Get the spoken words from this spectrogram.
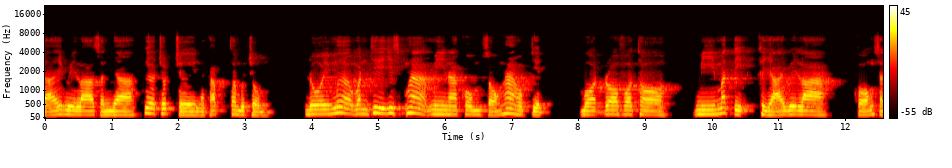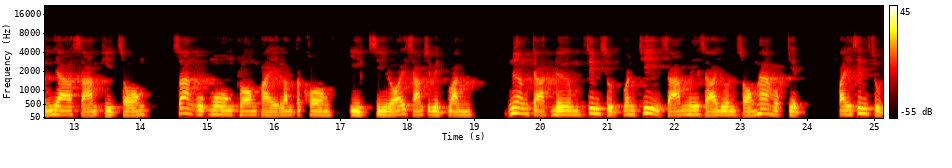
ยายเวลาสัญญาเพื่อชดเชยนะครับท่านผู้ชม โดยเมื่อวันที่ 25 มีนาคม 2567 บอร์ดรอฟทมีมติขยายเวลาของสัญญา3ขีด2สร้างอุโมงค์คลองไผ่ลำตะคองอีก 431 วัน เนื่องจากเดิมสิ้นสุดวันที่ 3 เมษายน 2567 สิ้นสุด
